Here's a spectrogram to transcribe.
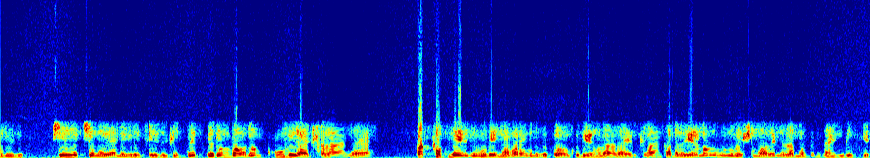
ஒரு சின்ன சின்ன வேலைகளை செய்துக்கிட்டு பெரும்பாலும் கூலி ஆட்களாக பக்கத்துல இருக்கக்கூடிய நகரங்களுக்கு போகக்கூடியவங்களா தான் இருக்கிறாங்க. கடந்த இருநூறு முந்நூறு வருஷமாவே நிலம் அப்படிதான் இருக்கு.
